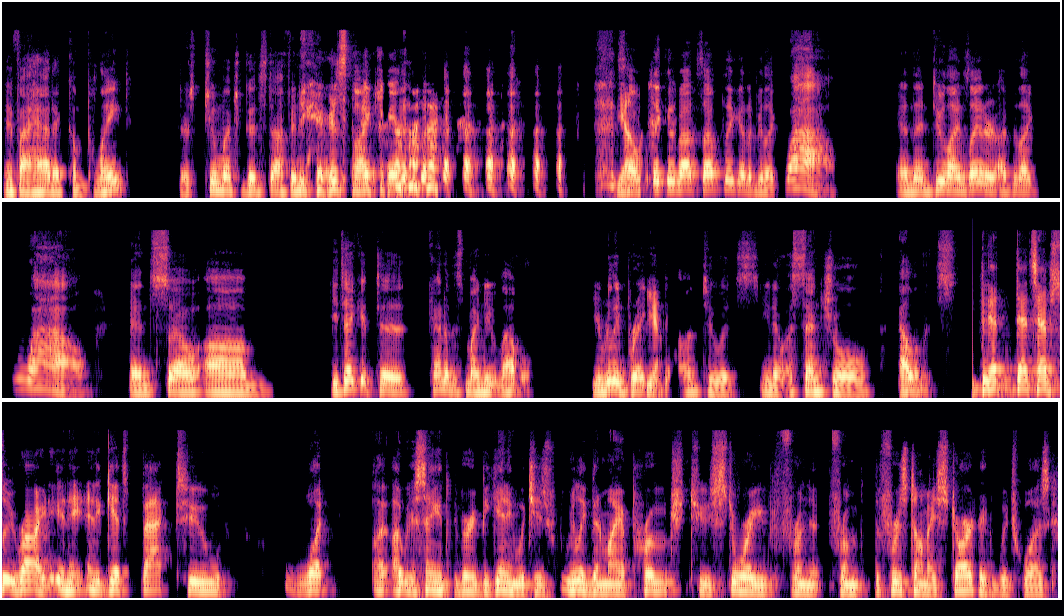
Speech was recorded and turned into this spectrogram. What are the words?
if I had a complaint, there's too much good stuff in here, so I can't. yep. So I'm thinking about something, and I'd be like, "Wow," and then two lines later, I'd be like, "Wow." And so um, you take it to kind of this minute level. You really break yeah. it down to its, you know, essential elements. That that's absolutely right, and it, and it gets back to what I, I was saying at the very beginning, which has really been my approach to story from the from the first time I started, which was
